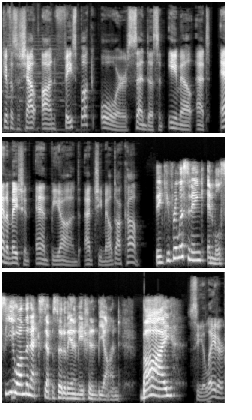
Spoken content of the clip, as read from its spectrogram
give us a shout on Facebook or send us an email at animationandbeyond at gmail.com. Thank you for listening, and we'll see you on the next episode of Animation and Beyond. Bye! See you later.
